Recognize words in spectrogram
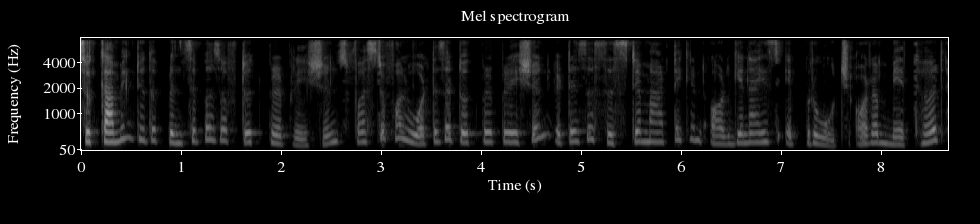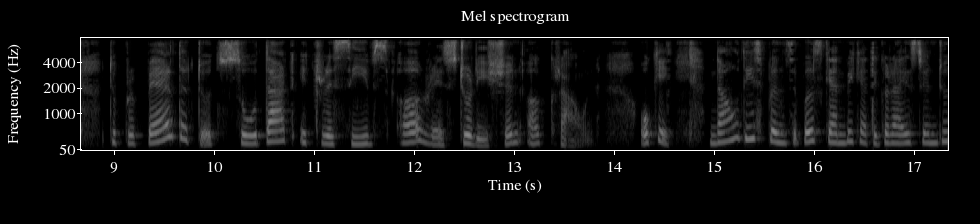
So coming to the principles of tooth preparations, first of all, what is a tooth preparation? It is a systematic and organized approach or a method to prepare the tooth so that it receives a restoration, a crown. Okay, now these principles can be categorized into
